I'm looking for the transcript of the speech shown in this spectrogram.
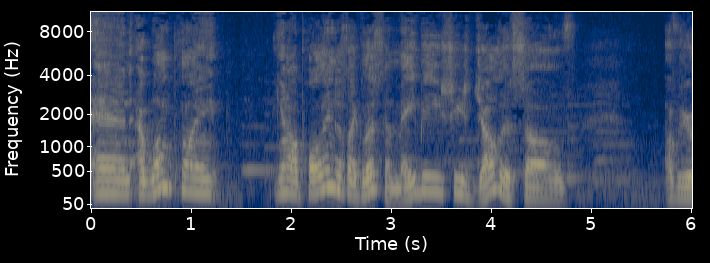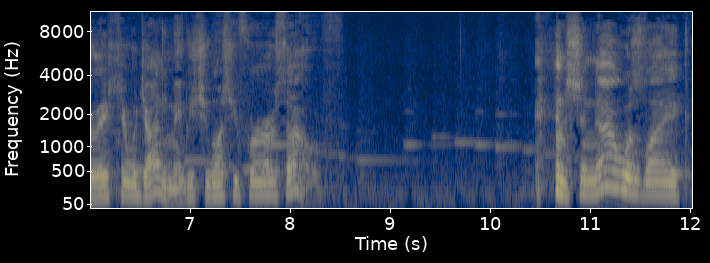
And at one point, you know, Pauline is like, listen, maybe she's jealous of of your relationship with Johnny. Maybe she wants you for herself. And Chanel was like,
